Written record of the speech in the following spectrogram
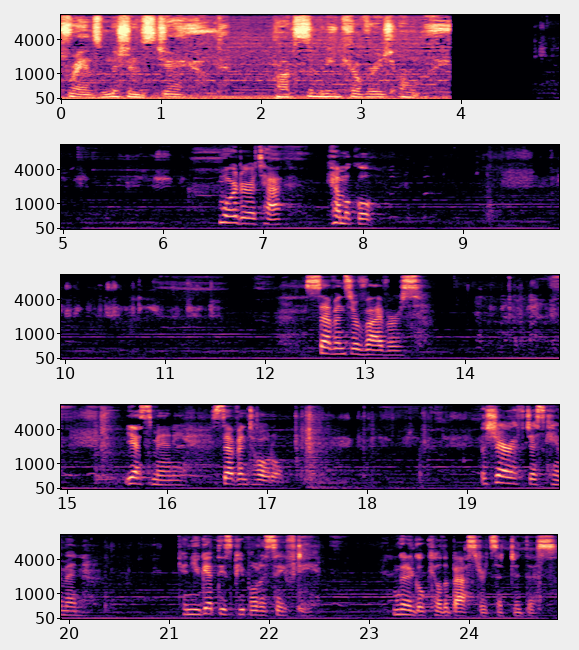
Transmissions jammed. Proximity coverage only. Mortar attack. Chemical. Seven survivors. Yes, Manny. Seven total. The sheriff just came in. Can you get these people to safety? I'm gonna go kill the bastards that did this.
